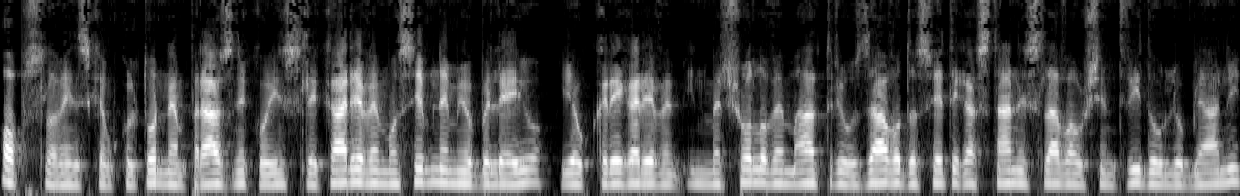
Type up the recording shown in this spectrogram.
Ob slovenskem kulturnem prazniku in slikarjevem osebnem jubileju je v Kregarjevem in Meršolovem atriju v Zavodu svetega Stanislava v Šentvidu v Ljubljani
